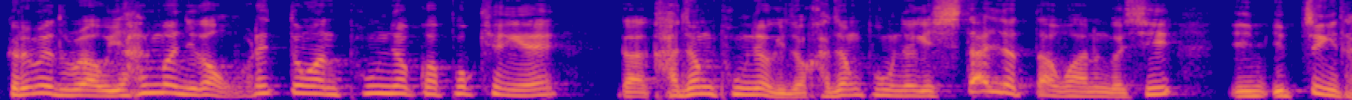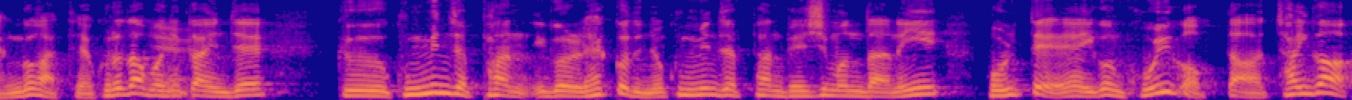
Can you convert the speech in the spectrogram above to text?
그럼에도 불구하고 이 할머니가 오랫동안 폭력과 폭행에 그러니까 가정 폭력이죠. 가정 폭력에 시달렸다고 하는 것이 임- 입증이 된 것 같아요. 그러다 보니까 이제 그 국민재판 이걸 했거든요. 국민재판 배심원단이 볼 때 이건 고의가 없다. 자기가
